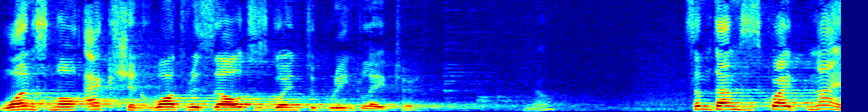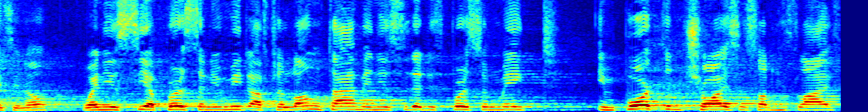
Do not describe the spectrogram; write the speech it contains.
One small action, what results is going to bring later. You know? Sometimes it's quite nice, you know, when you see a person you meet after a long time and you see that this person made important choices on his life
